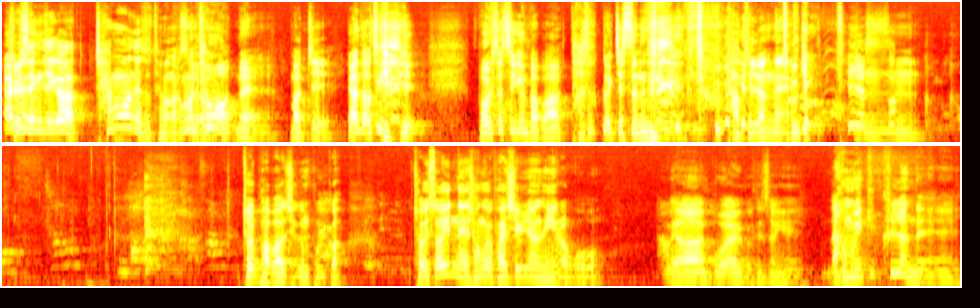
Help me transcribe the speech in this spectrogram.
근데- 출생지가 창원에서 태어났어요. 청원 청원. 네. 맞지? 야, 근데 어떻게 벌써 지금 봐봐 다섯 글자 썼는데 다 틀렸네. 두 개 틀렸어. 음. 저기 봐봐 지금 보니까 저기 써 있네 1981년생이라고. 야, 뭐야 이거 세상에 나무위키 큰일 났네.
